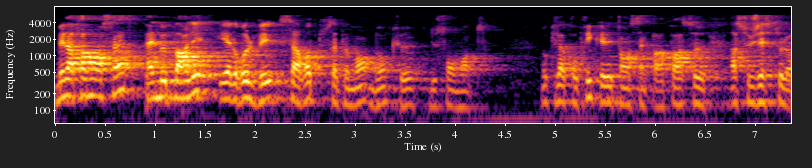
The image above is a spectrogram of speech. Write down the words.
Mais la femme enceinte, elle me parlait et elle relevait sa robe tout simplement donc euh, de son ventre. Donc il a compris qu'elle était enceinte par rapport à ce, geste-là.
